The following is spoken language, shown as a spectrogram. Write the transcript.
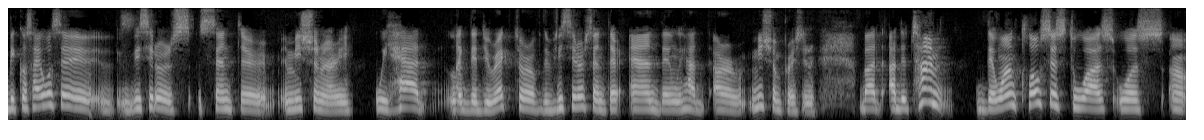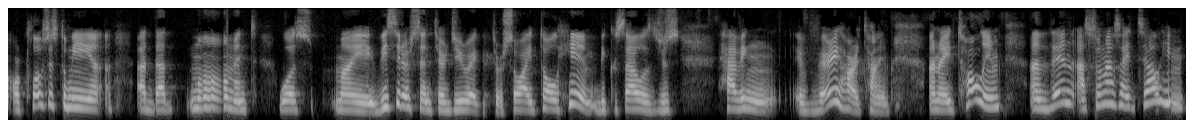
because I was a visitors center missionary, we had like the director of the visitor center and then we had our mission president but at the time the one closest to us was, uh, or closest to me uh, at that moment was my visitor center director. So I told him because I was just having a very hard time. And I told him, and then as soon as I tell him,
